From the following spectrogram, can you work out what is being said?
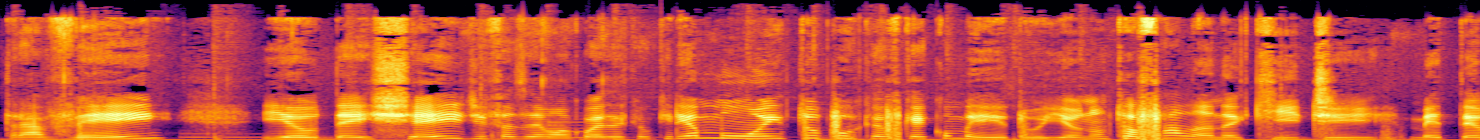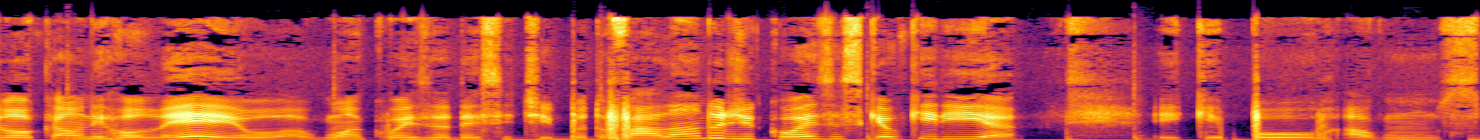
travei e eu deixei de fazer uma coisa que eu queria muito porque eu fiquei com medo. E eu não tô falando aqui de meter loucão de rolê ou alguma coisa desse tipo. Eu tô falando de coisas que eu queria e que por alguns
